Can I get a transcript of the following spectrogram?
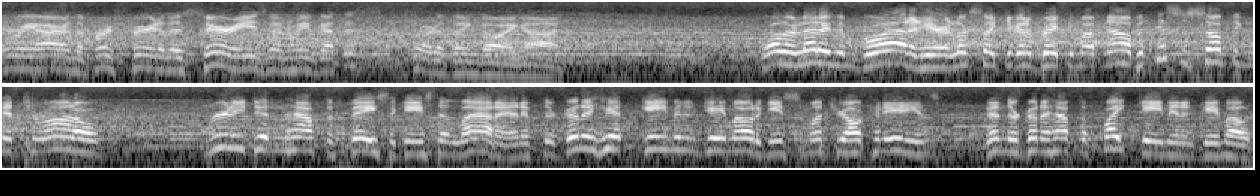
Here we are in the first period of this series, and we've got this sort of thing going on. Well, they're letting them go at it here. It looks like they're going to break them up now, but this is something that Toronto really didn't have to face against Atlanta. And if they're going to hit game in and game out against the Montreal Canadiens, then they're going to have to fight game in and game out.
